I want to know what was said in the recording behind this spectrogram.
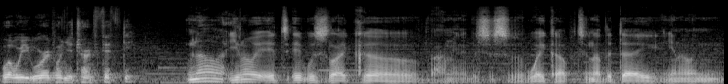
What were you worried when you turned 50? No, you know, it it was like uh, I mean, it was just a wake up. It's another day, you know, and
